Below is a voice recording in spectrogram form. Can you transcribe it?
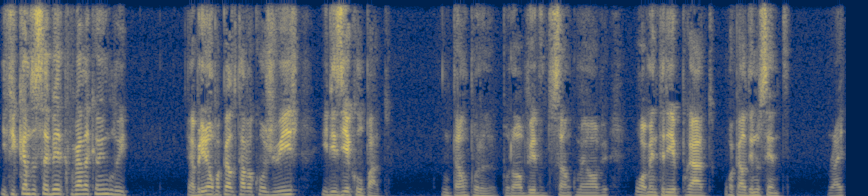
e ficamos a saber que papel é que eu engoli. Abriram o papel que estava com o juiz e dizia culpado. Então, por, por óbvia dedução, como é óbvio, o homem teria pegado o papel de inocente. Right?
